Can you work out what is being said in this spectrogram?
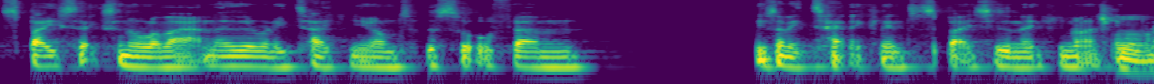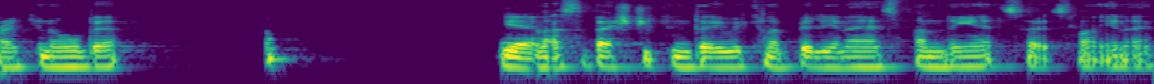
SpaceX and all of that, and they're only taking you onto the sort of um, it's only technically into space, isn't it? You're not actually Mm. breaking orbit. yeah, And that's the best you can do with kind of billionaires funding it. So it's like, you know,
